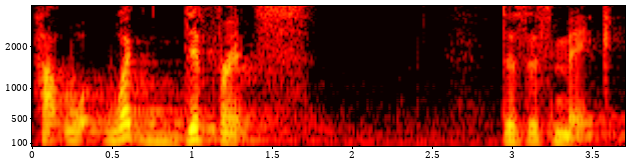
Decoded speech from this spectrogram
How, what difference does this make?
